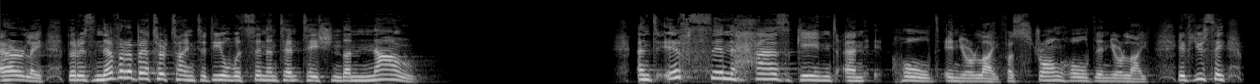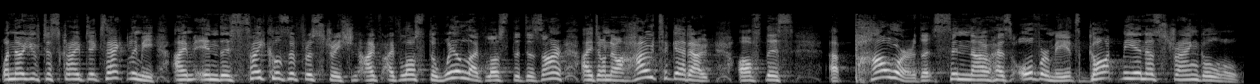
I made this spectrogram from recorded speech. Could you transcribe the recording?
early. There is never a better time to deal with sin and temptation than now. And if sin has gained an hold in your life, a stronghold in your life, if you say, well, now you've described exactly me. I'm in the cycles of frustration. I've, I've lost the will. I've lost the desire. I don't know how to get out of this uh, power that sin now has over me. It's got me in a stranglehold.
